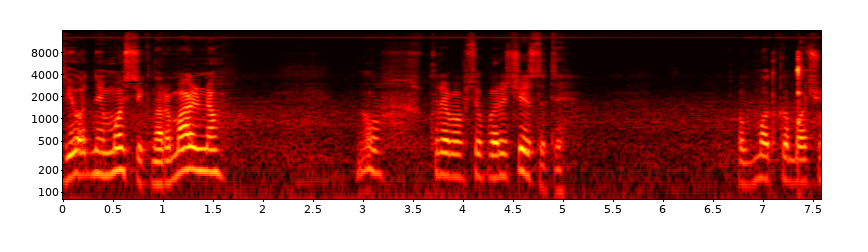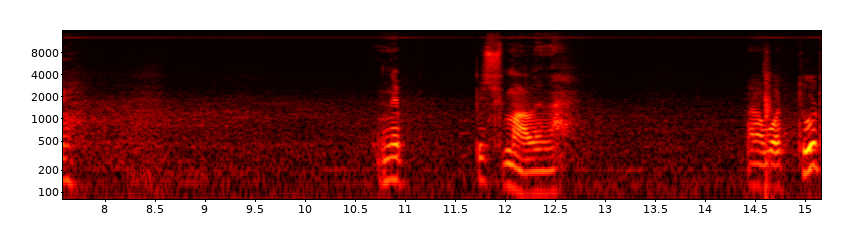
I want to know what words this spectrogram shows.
Діодний мостик нормально. Ну, треба все перечистити. Обмотка бачу. Не підшмалена. А от тут.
